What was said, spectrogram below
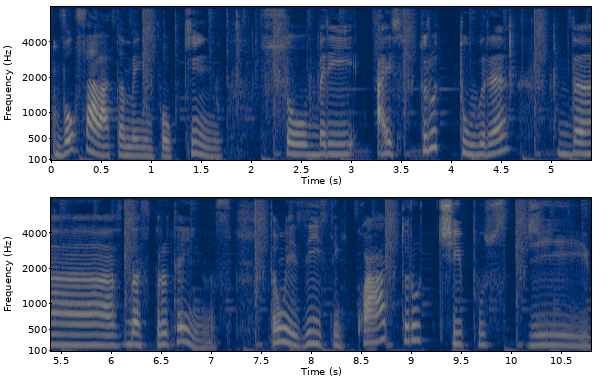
Vou falar também um pouquinho sobre a estrutura da, das proteínas. Então, existem quatro tipos de,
